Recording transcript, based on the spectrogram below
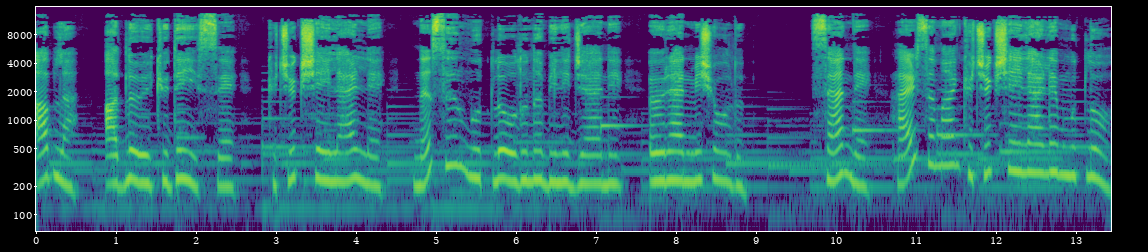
Abla adlı öyküde ise küçük şeylerle nasıl mutlu olunabileceğini öğrenmiş oldun. Sen de her zaman küçük şeylerle mutlu ol.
